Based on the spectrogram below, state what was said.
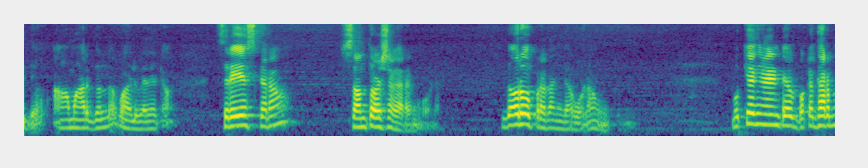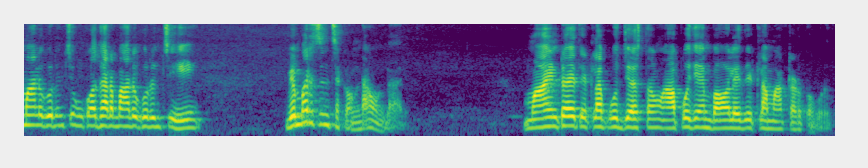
ఇదో ఆ మార్గంలో వాళ్ళు వెళ్ళటం శ్రేయస్కరం సంతోషకరం కూడా. గౌరవప్రదంగా కూడా ఉంటుంది. ముఖ్యంగా అంటే ఒక ధర్మాల గురించి ఇంకో ధర్మాల గురించి విమర్శించకుండా ఉండాలి. మా ఇంట్లో అయితే ఇట్లా పూజ చేస్తాం ఆ పూజ ఏం బాగోలేదు ఇట్లా మాట్లాడుకోకూడదు.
